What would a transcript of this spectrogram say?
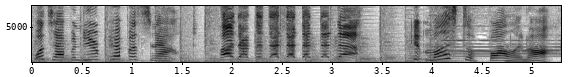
What's happened to your Peppa snout? It must have fallen off.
